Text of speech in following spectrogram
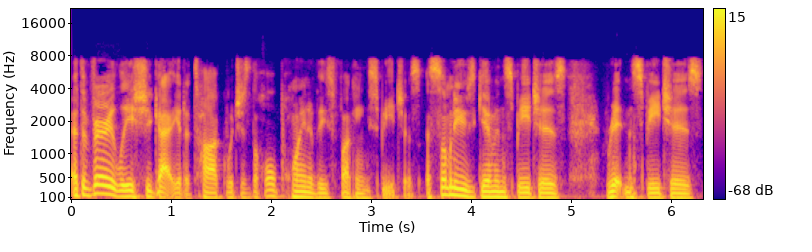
at the very least, she got you to talk, which is the whole point of these fucking speeches. As somebody who's given speeches, written speeches,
